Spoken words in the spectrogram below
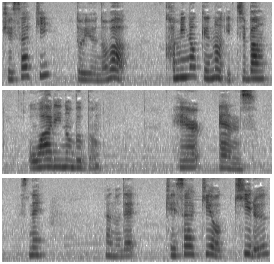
毛先というのは髪の毛の一番終わりの部分。Hair ends ですね。なので毛先を切る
